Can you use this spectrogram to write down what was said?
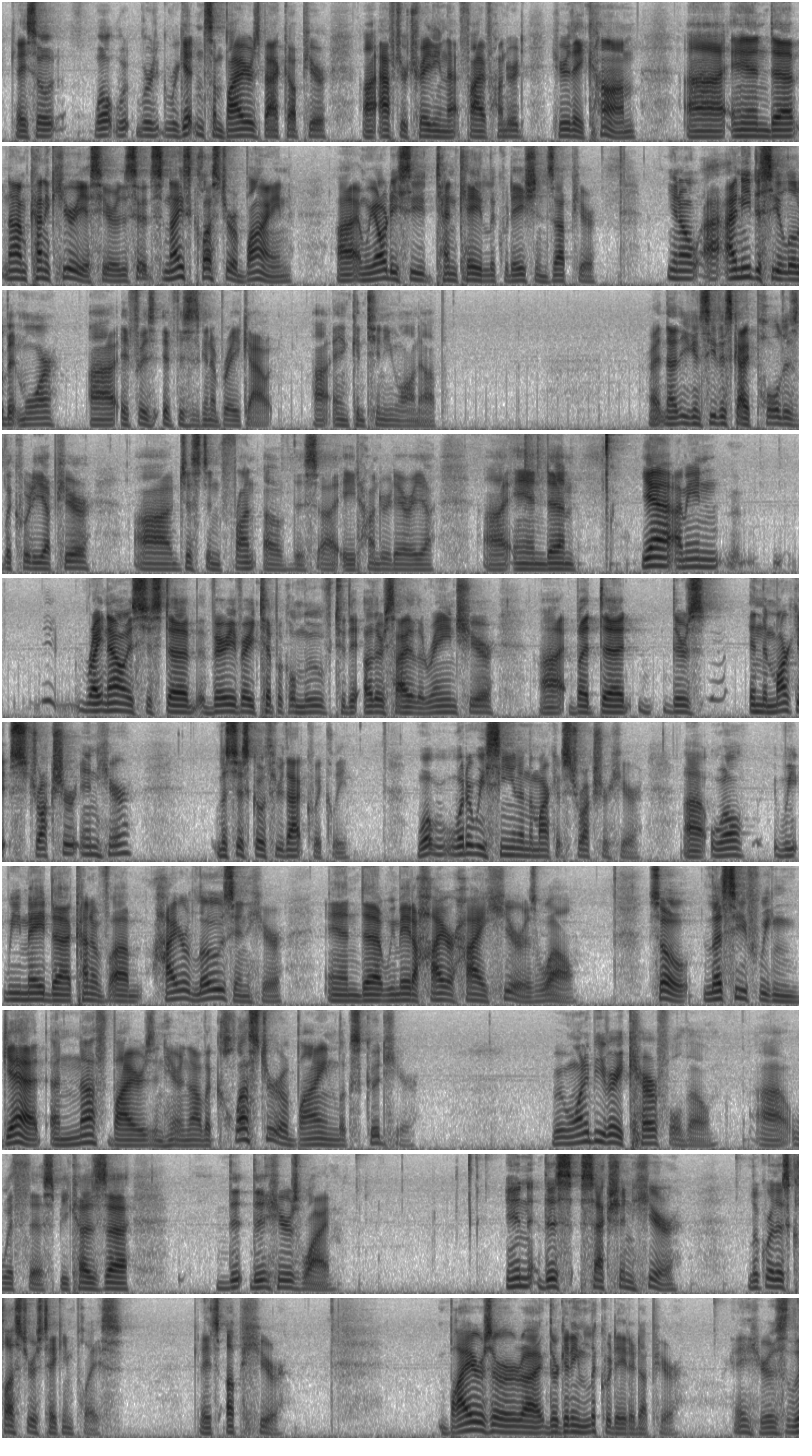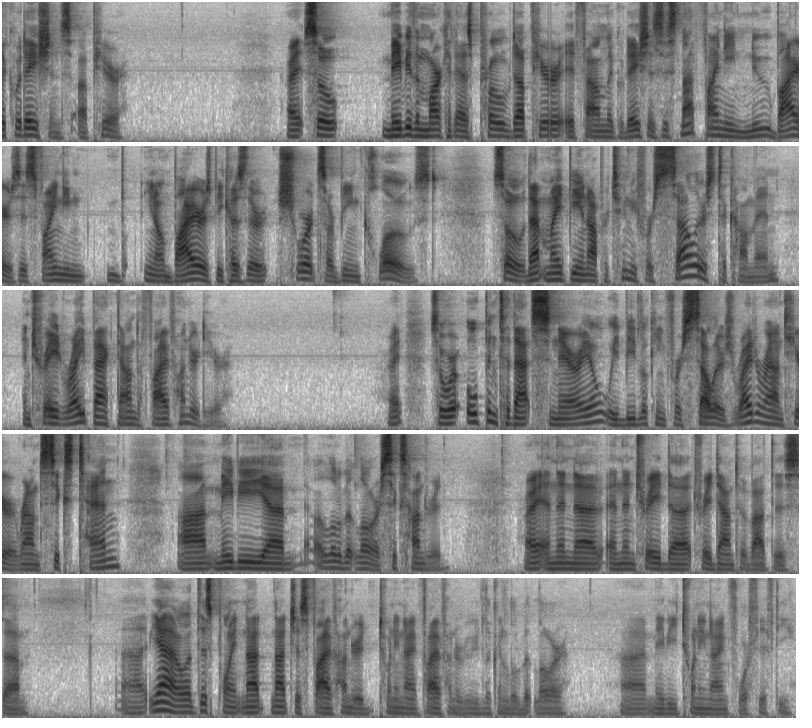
Okay so well we're, we're getting some buyers back up here uh, after trading that 500 here they come uh, and uh, now I'm kind of curious here. This it's a nice cluster of buying uh, and we already see 10k liquidations up here. You know I, I need to see a little bit more if if this is going to break out and continue on up right now you can see this guy pulled his liquidity up here uh, just in front of this uh, 800 area. Uh, and um, yeah I mean right now it's just a very very typical move to the other side of the range here. Uh, but uh, there's in the market structure in here let's just go through that quickly. What what are we seeing in the market structure here? Uh, well we, we made kind of um, higher lows in here and uh, we made a higher high here as well. So let's see if we can get enough buyers in here. Now the cluster of buying looks good here. We want to be very careful though uh, with this because uh, th th here's why. In this section here look where this cluster is taking place. Okay it's up here. Buyers are uh, they're getting liquidated up here okay here's liquidations up here. All right so maybe the market has probed up here it found liquidations. It's not finding new buyers it's finding you know buyers because their shorts are being closed. So that might be an opportunity for sellers to come in and trade right back down to 500 here. Right so we're open to that scenario. We'd be looking for sellers right around here around 610 uh, maybe uh, a little bit lower 600 right? And then uh, and then trade uh, trade down to about this. Um, uh, yeah, well, at this point, not not just 500, 29 500. We'd be looking a little bit lower, uh, maybe 29 450.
